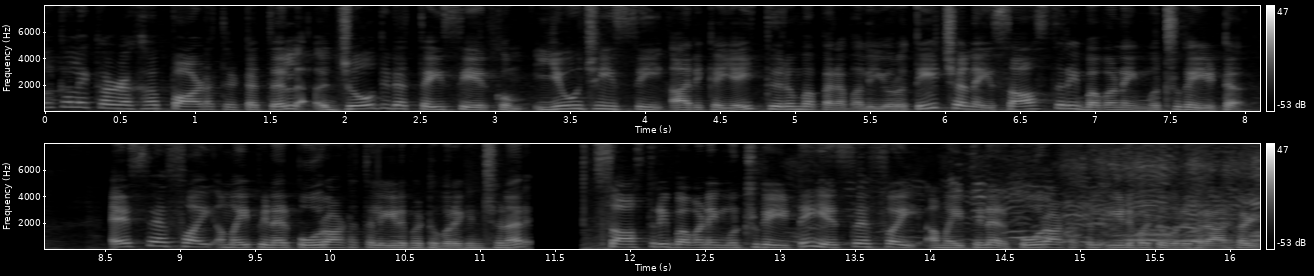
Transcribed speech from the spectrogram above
பல்கலைக்கழக பாடத்திட்டத்தில் ஜோதிடத்தை சேர்க்கும் யுஜிசி அறிக்கையை திரும்ப பெற வலியுறுத்தி சென்னை சாஸ்திரி பவனை முற்றுகையிட்டு எஸ்எஃப்ஐ அமைப்பினர் போராட்டத்தில் ஈடுபட்டு வருகின்றனர். சாஸ்திரி பவனை முற்றுகையிட்டு எஸ்எஃப்ஐ அமைப்பினர் போராட்டத்தில் ஈடுபட்டு வருகிறார்கள்.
